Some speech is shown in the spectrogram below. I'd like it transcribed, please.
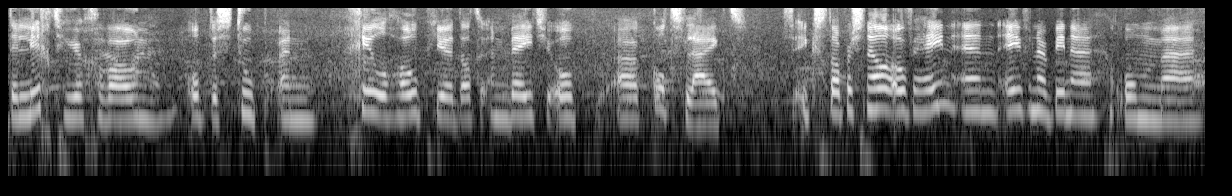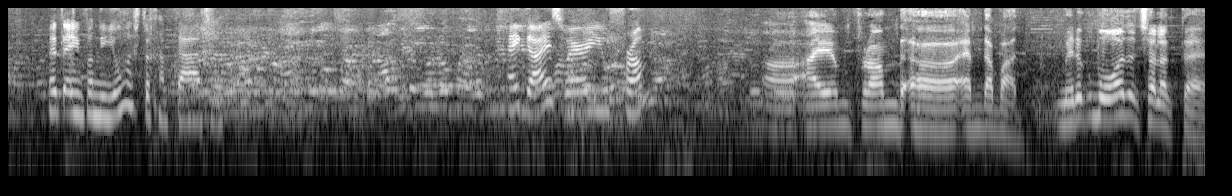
Er ligt hier gewoon op de stoep een geel hoopje dat een beetje op eh, uh, kots lijkt. Dus ik stap er snel overheen en even naar binnen om eh, met een van de jongens te gaan praten. Hey guys, where are you from? Uh, I am from uh, Ahmedabad. Mera ko bahut acha lagta.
